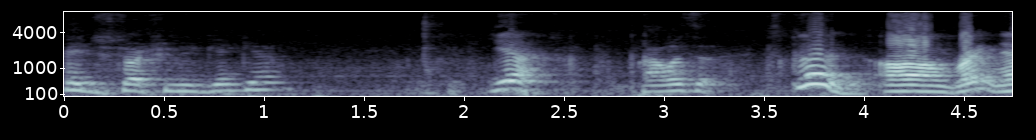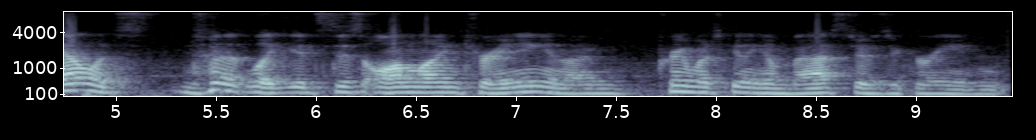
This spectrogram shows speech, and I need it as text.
Hey, did you start your new gig yet? yeah, How is it? it's good. Um, right now it's like it's just online training, and I'm pretty much getting a master's degree in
